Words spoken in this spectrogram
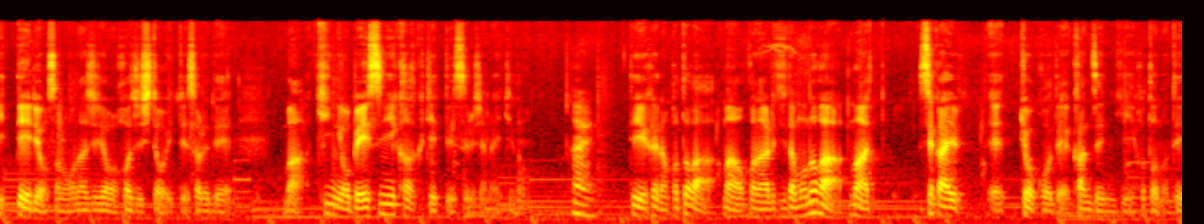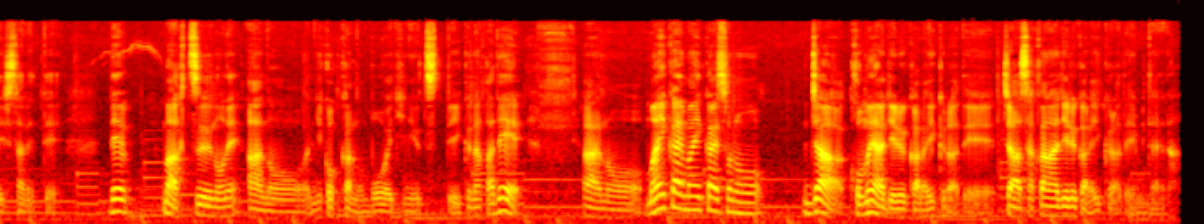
一定量その同じ量を保持しておいてそれでまあ金をベースに価格決定するじゃないけど。はい。っていうふうなことが、まあ、行われていたものが、まあ、世界え恐慌で完全にほとんど停止されて。で、まあ、普通のねあの二国間の貿易に移っていく中であの毎回毎回そのじゃあ米あげるからいくらでじゃあ魚あげるからいくらでみたいな。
